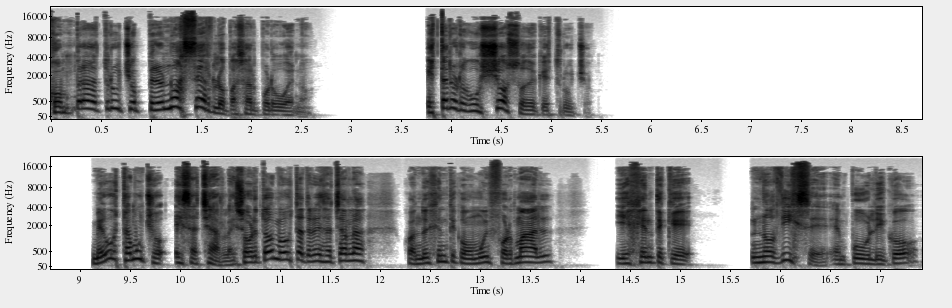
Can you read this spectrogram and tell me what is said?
Comprar trucho, pero no hacerlo pasar por bueno estar orgulloso de que es trucho. Me gusta mucho esa charla y sobre todo me gusta tener esa charla cuando hay gente como muy formal y es gente que no dice en público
